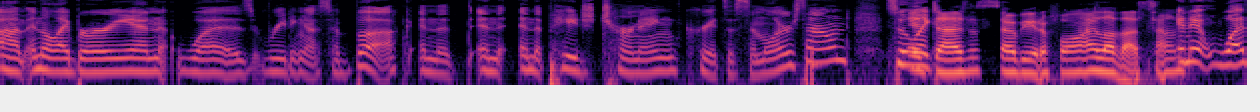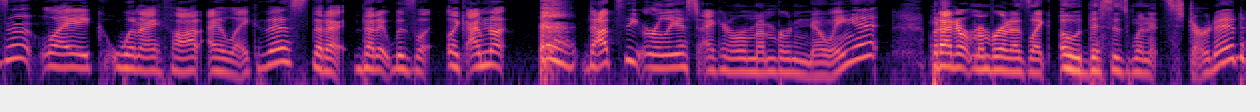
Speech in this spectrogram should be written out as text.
Um, and the librarian was reading us a book, and the and and the page turning creates a similar sound. So it like does. It's so beautiful. I love that sound. and it wasn't like when I thought I like this that I that it was like, like I'm not that's the earliest I can remember knowing it, but I don't remember it as like, oh, this is when it started.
